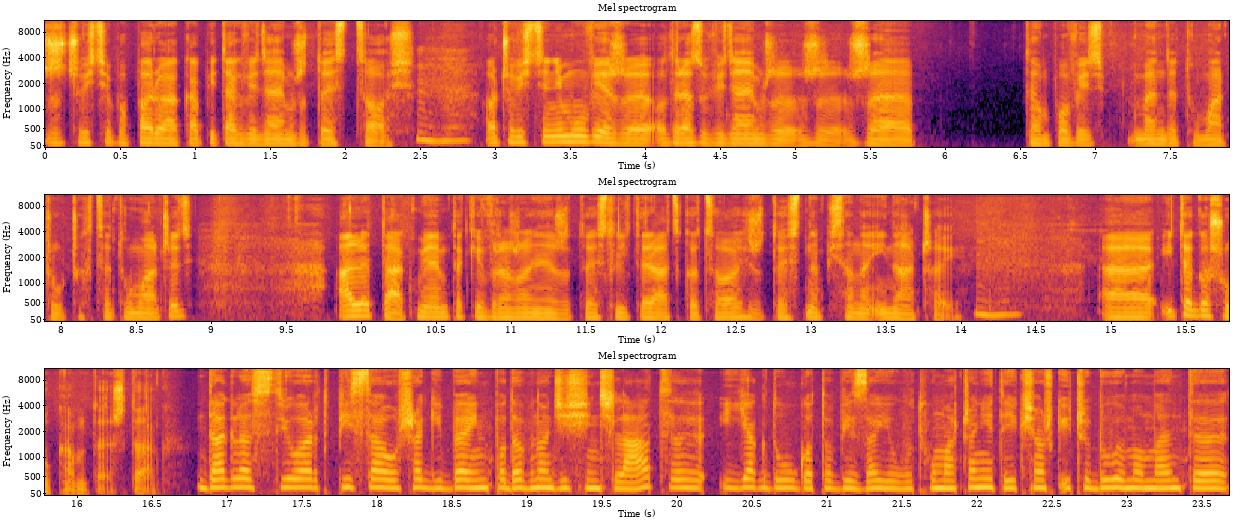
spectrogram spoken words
rzeczywiście po paru akapitach wiedziałem, że to jest coś. Mhm. Oczywiście nie mówię, że od razu wiedziałem, że, że, że tę powieść będę tłumaczył, czy chcę tłumaczyć, ale tak, miałem takie wrażenie, że to jest literacko coś, że to jest napisane inaczej. Mhm. E, I tego szukam też, tak. Douglas Stewart pisał Shaggy Bane podobno 10 lat. Y, Jak długo tobie zajęło tłumaczenie tej książki czy były momenty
